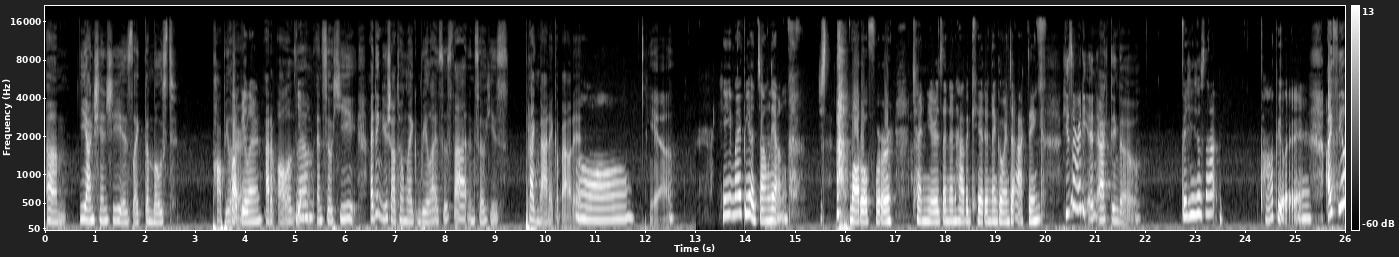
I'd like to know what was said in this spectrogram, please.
um Yang Qianxi is like the most popular, Popular. out of all of Yeah. them. And so he I think Yu Xiaotong like realizes that and so he's pragmatic about it. Aww. Yeah. He might be a Zhang Liang. Just model for 10 years and then have a kid and then go into acting. He's already in acting though. But he's just not popular. I feel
